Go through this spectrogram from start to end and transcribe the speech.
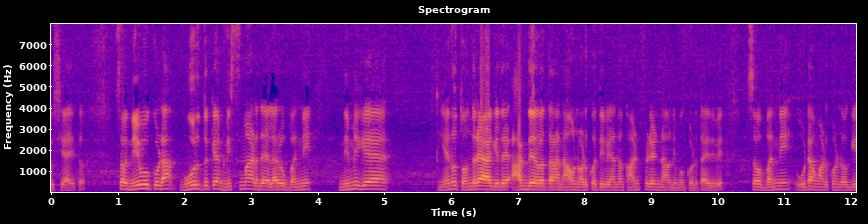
ಖುಷಿ ಆಯಿತು. ಸೊ ನೀವು ಕೂಡ ಮುಹೂರ್ತಕ್ಕೆ ಮಿಸ್ ಮಾಡದೆ ಎಲ್ಲರೂ ಬನ್ನಿ. ನಿಮಗೆ ಏನೂ ತೊಂದರೆ ಆಗಿದೆ, ಆಗದೆ ಇರೋ ಥರ ನಾವು ನೋಡ್ಕೋತೀವಿ ಅನ್ನೋ ಕಾನ್ಫಿಡೆಂಟ್ ನಾವು ನಿಮಗೆ ಕೊಡ್ತಾ ಇದ್ದೀವಿ. ಸೊ ಬನ್ನಿ, ಊಟ ಮಾಡ್ಕೊಂಡು ಹೋಗಿ,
